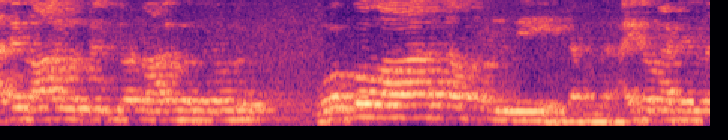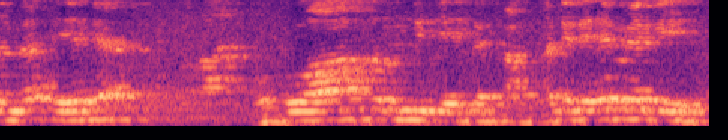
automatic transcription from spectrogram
అదే నాలుగు వచ్చిన చూడండి నాలుగు వచ్చినప్పుడు ఉపవాసం ఉంది చెప్పండి. ఐదో మాట ఏంటంటే నేనే ఉపవాసం ఉండి చేసే ప్రార్థన. అంటే నేహమ్యాకి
